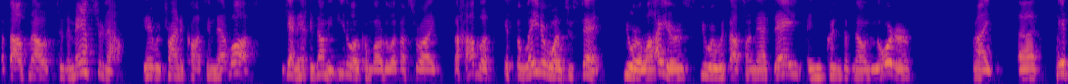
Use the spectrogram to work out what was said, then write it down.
a thousand dollars to the master now. They were trying to cause him that loss. Again, if the later ones who said you were liars, you were with us on that day, and you couldn't have known the order, right? Uh, if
